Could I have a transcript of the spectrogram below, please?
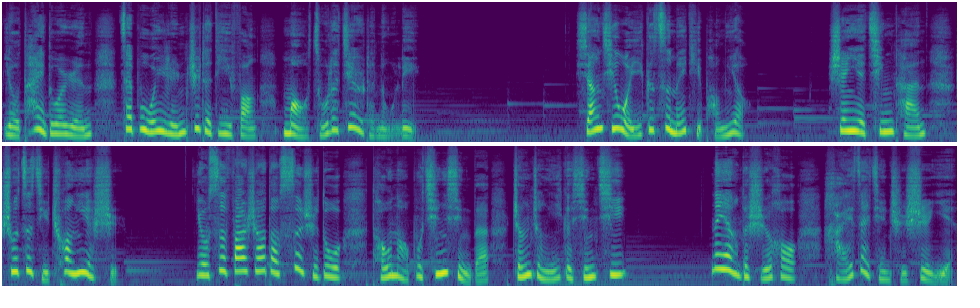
有太多人在不为人知的地方卯足了劲儿的努力。想起我一个自媒体朋友，深夜轻谈，说自己创业史。有次发烧到四十度，头脑不清醒的整整一个星期，那样的时候还在坚持事业。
